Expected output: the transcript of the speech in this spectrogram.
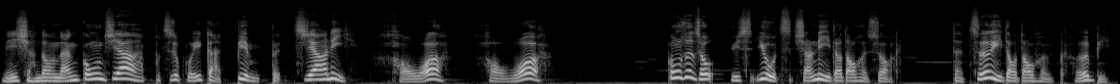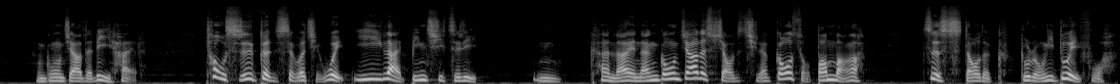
没想到南宫家不知悔改，变本加厉。好啊，好啊！公孙丑于是又指向另一道刀痕说：“但这一道刀痕可比南宫家的厉害了，透实更甚，而且未依赖兵器之力。嗯，看来南宫家的小子请了高手帮忙啊！这使刀的可不容易对付啊！”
